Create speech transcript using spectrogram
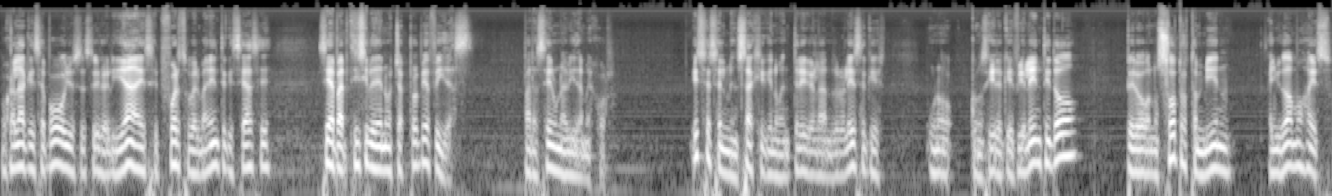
Ojalá que ese apoyo, esa solidaridad, ese esfuerzo permanente que se hace, sea partícipe de nuestras propias vidas para hacer una vida mejor. Ese es el mensaje que nos entrega la naturaleza, que uno considera que es violenta y todo, pero nosotros también ayudamos a eso.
